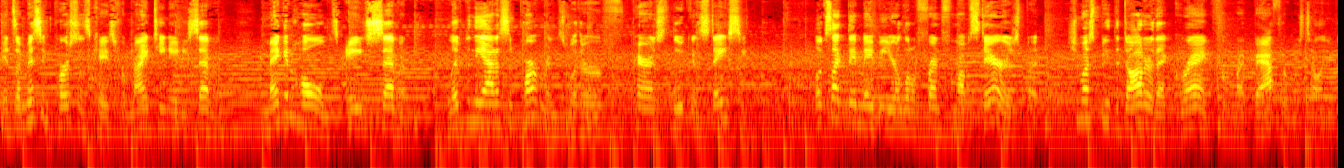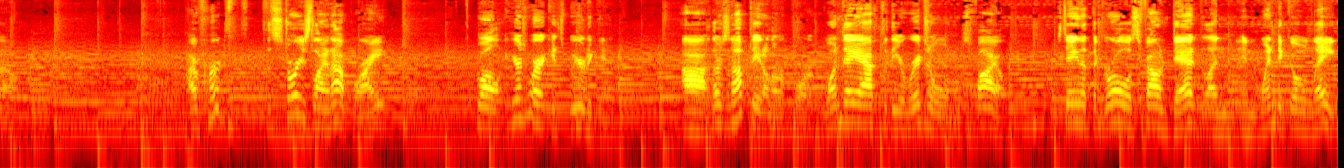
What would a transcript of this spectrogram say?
It's a missing persons case from 1987. Megan Holmes, age 7, lived in the Addison apartments with her parents Luke and Stacy. Looks like they may be your little friend from upstairs, but she must be the daughter that Greg from my bathroom was telling about. I've heard the stories line up, right? Well, here's where it gets weird again. Uh, there's an update on the report, one day after the original one was filed, stating that the girl was found dead in, in Wendigo Lake,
